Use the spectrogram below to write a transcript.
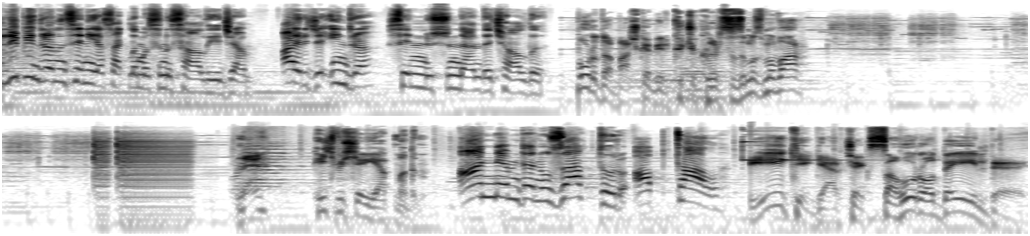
Lipindra'nın seni yasaklamasını sağlayacağım. Ayrıca Indra senin üstünden de çaldı. Burada başka bir küçük hırsızımız mı var? Ne? Hiçbir şey yapmadım. Annemden uzak dur, aptal. İyi ki gerçek sahur o değildi.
